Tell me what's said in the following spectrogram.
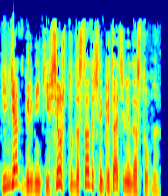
Едят грибники все, что достаточно питательно и доступно.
